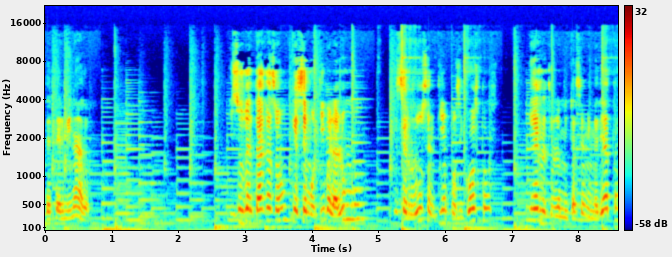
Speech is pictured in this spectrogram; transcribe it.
determinado, sus ventajas son que se motiva al alumno, que se reducen tiempos y costos, que hay retroalimentación inmediata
